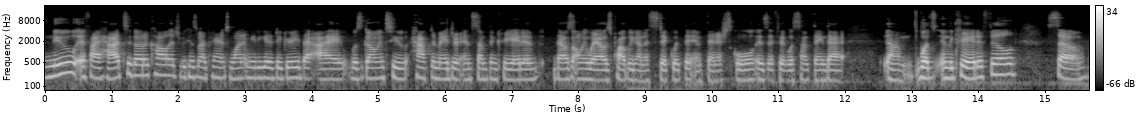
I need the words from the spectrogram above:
knew if I had to go to college because my parents wanted me to get a degree that I was going to have to major in something creative. That was the only way I was probably going to stick with it and finish school is if it was something that um, was in the creative field. So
